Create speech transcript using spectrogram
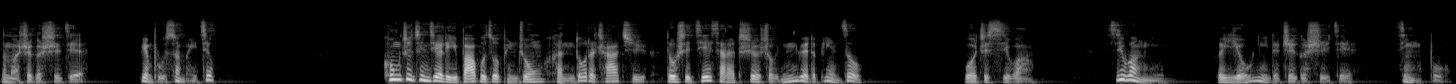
那么这个世界便不算没救。空之境界里八部作品中很多的插曲都是接下来这首音乐的变奏。我只希望，希望你和有你的这个世界幸福。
